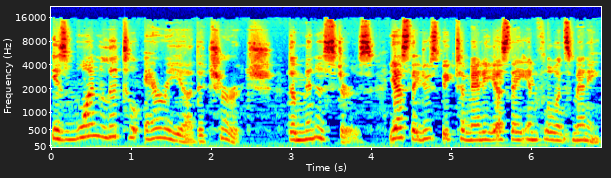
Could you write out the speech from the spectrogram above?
is one little area, the church, the ministers. Yes, they do speak to many. Yes, they influence many.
